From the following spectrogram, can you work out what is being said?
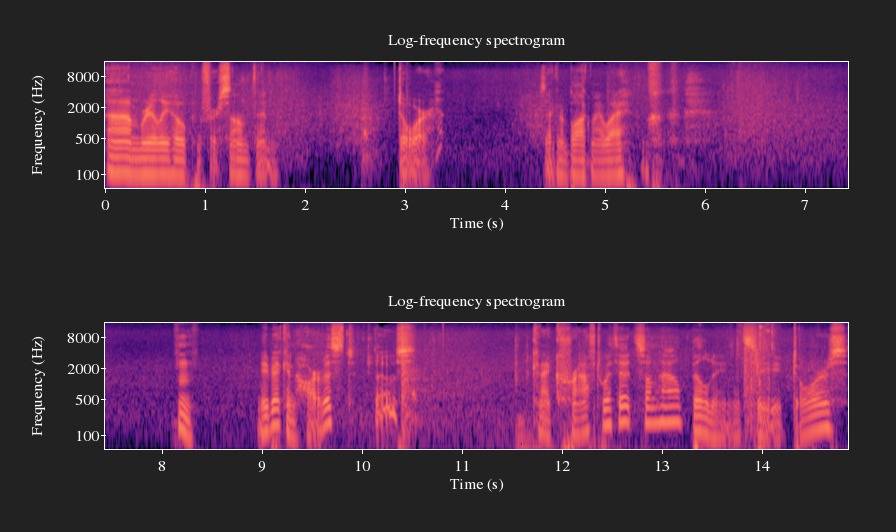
I'm really hoping for something. Door. Is that going to block my way? hmm. Maybe I can harvest those? Can I craft with it somehow? Building. Let's see. Doors.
